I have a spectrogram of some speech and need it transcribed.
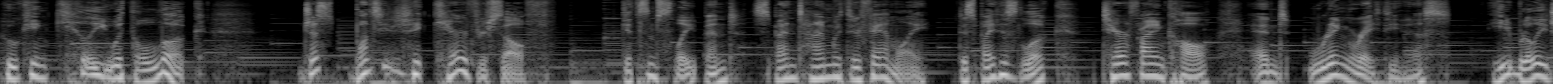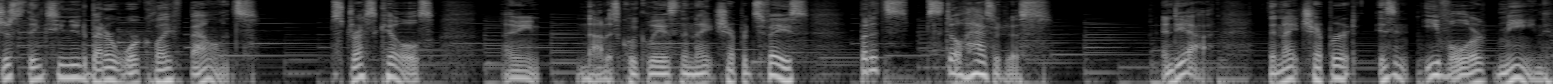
who can kill you with a look, just wants you to take care of yourself, get some sleep, and spend time with your family. Despite his look, terrifying call, and ring wraithiness, he really just thinks you need a better work life balance. Stress kills. I mean, not as quickly as the Night Shepherd's face, but it's still hazardous. And yeah, the Night Shepherd isn't evil or mean.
